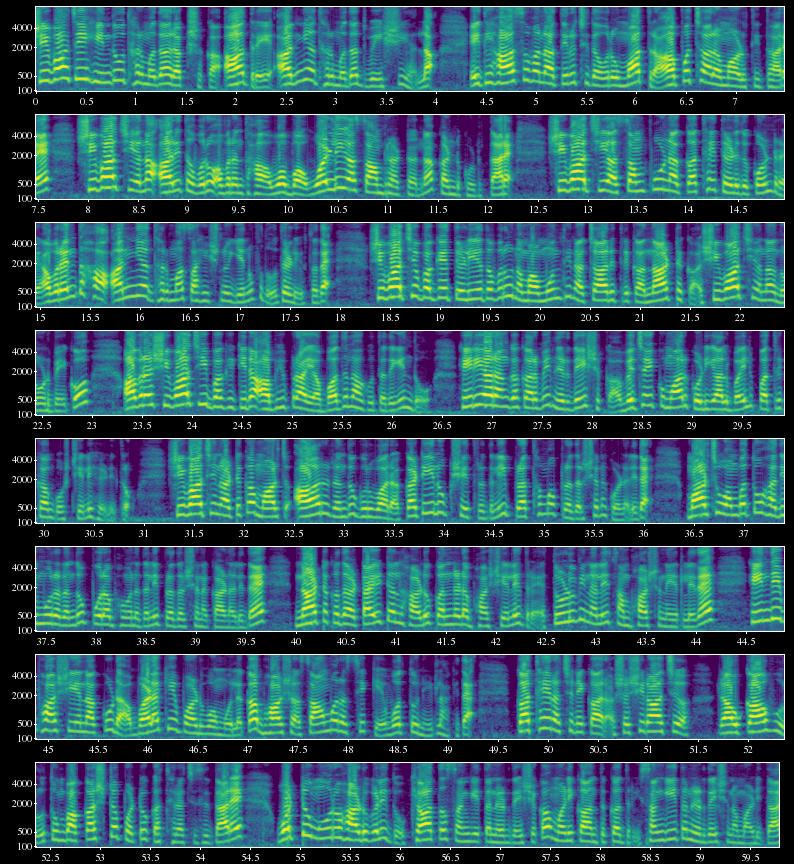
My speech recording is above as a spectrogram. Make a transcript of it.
ಶಿವಾಜಿ ಹಿಂದೂ ಧರ್ಮದ ರಕ್ಷಕ, ಆದರೆ ಅನ್ಯ ಧರ್ಮದ ದ್ವೇಷಿ ಅಲ್ಲ. ಇತಿಹಾಸವನ್ನ ತಿರುಚಿದವರು ಮಾತ್ರ ಅಪಚಾರ ಮಾಡುತ್ತಿದ್ದಾರೆ. ಶಿವಾಜಿಯನ್ನ ಅರಿತವರು ಅವರಂತಹ ಒಬ್ಬ ಒಳ್ಳೆಯ ಸಾಮ್ರಾಟನ್ನ ಕಂಡುಕೊಡುತ್ತಾರೆ. ಶಿವಾಜಿಯ ಸಂಪೂರ್ಣ ಕಥೆ ತಿಳಿದುಕೊಂಡ್ರೆ ಅವರೆಂತಹ ಅನ್ಯ ಧರ್ಮ ಸಹಿಷ್ಣು ಎನ್ನುವುದು ತಿಳಿಯುತ್ತದೆ. ಶಿವಾಜಿಯ ಬಗ್ಗೆ ತಿಳಿಯದವರು ನಮ್ಮ ಮುಂದಿನ ಚಾರಿತ್ರಿಕ ನಾಟಕ ಶಿವಾಜಿಯನ್ನ ನೋಡಬೇಕು. ಅವರ ಶಿವಾಜಿ ಬಗೆಗಿನ ಅಭಿಪ್ರಾಯ ಬದಲಾಗುತ್ತದೆ ಎಂದು ಹಿರಿಯ ರಂಗಕರ್ಮಿ ನಿರ್ದೇಶಕ ವಿಜಯ್ ಕುಮಾರ್ ಕೊಡಿಯಾಲ್ ಬೈಲ್ ಪತ್ರಿಕಾಗೋಷ್ಠಿಯಲ್ಲಿ ಹೇಳಿದರು. ಶಿವಾಜಿ ನಾಟಕ ಮಾರ್ಚ್ ಆರರಂದು ಗುರುವಾರ ಕಟೀಲು ಕ್ಷೇತ್ರದಲ್ಲಿ ಪ್ರಥಮ ಪ್ರದರ್ಶನಗೊಳ್ಳಲಿದೆ. ಮಾರ್ಚ್ ಒಂಬತ್ತು, ಹದಿಮೂರರಂದು ಪುರಭವನದಲ್ಲಿ ಪ್ರದರ್ಶನ ಕಾಣಲಿದೆ. ನಾಟಕದ ಟೈಟಲ್ ಹಾಡು ಕನ್ನಡ ಭಾಷೆಯಲ್ಲಿದ್ರೆ ತುಳುವಿನಲ್ಲಿ ಸಂಭಾಷಣೆ ಇರಲಿದೆ. ಹಿಂದಿ ಭಾಷೆಯನ್ನ ಕೂಡ ಬಳಕೆ ಮಾಡುವ ಮೂಲಕ ಭಾಷಾ ಸಾಮರಸ್ಯಕ್ಕೆ ಒತ್ತು ನೀಡಲಾಗಿದೆ. ಕಥೆ ರಚನೆಕಾರ ಶಶಿರಾಜ್ ರಾವ್ ಕಾವೂರು ತುಂಬಾ ಕಷ್ಟಪಟ್ಟು ಕಥೆ ರಚಿಸಿದ್ದಾರೆ. ಒಟ್ಟು ಮೂರು ಹಾಡುಗಳಿದ್ದು ಖ್ಯಾತ ಸಂಗೀತ ನಿರ್ದೇಶಕ ಮಣಿಕಾಂತ್ ಕದ್ರಿ ಸಂಗೀತ ನಿರ್ದೇಶನ ಮಾಡಿದ್ದಾರೆ.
